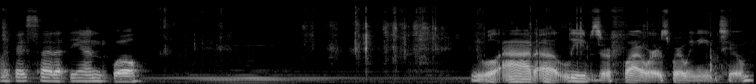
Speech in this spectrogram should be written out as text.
like I said, at the end, we'll we will add uh, leaves or flowers where we need to.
